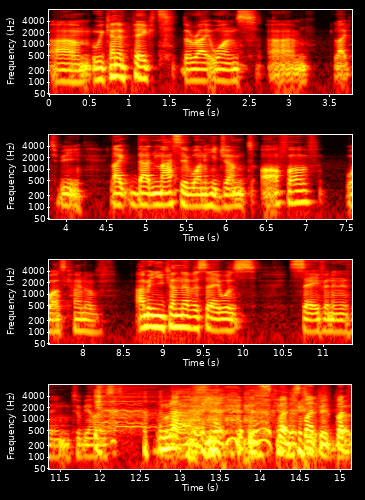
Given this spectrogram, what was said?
Um, we kind of picked the right ones. Um, like to be like that massive one he jumped off of was kind of. I mean, you can never say it was safe in anything. To be honest. No. it's kind of But but, but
